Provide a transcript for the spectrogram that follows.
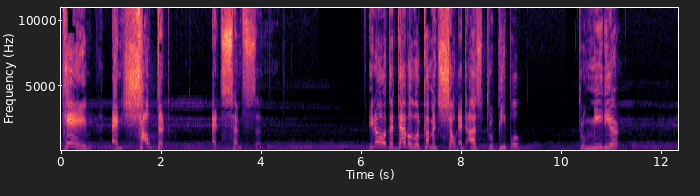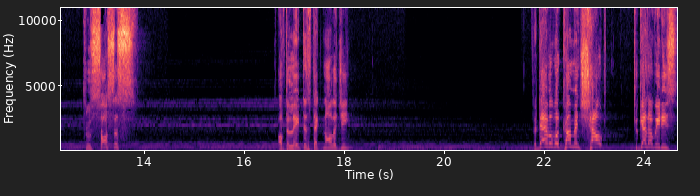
came and shouted at Samson. You know, the devil will come and shout at us through people, through media, through sources of the latest technology. The devil will come and shout together with his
